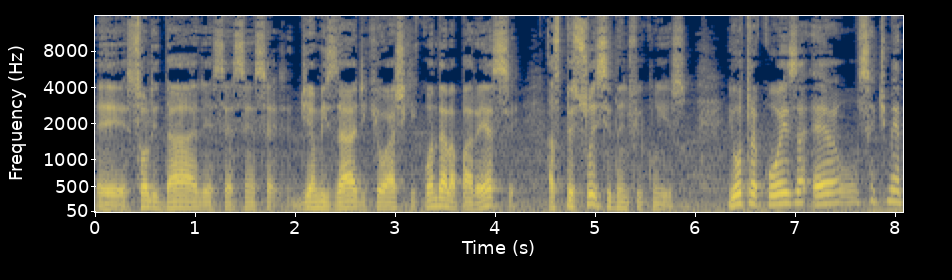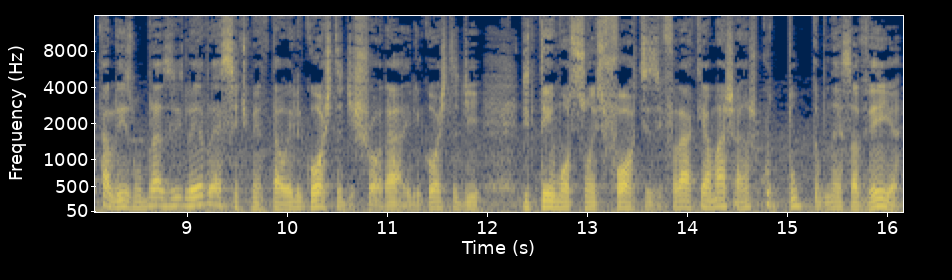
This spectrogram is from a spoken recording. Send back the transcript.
é, solidária, essa essência de amizade, que eu acho que quando ela aparece, as pessoas se identificam com isso. E outra coisa é o sentimentalismo. O brasileiro é sentimental, ele gosta de chorar, ele gosta de, de ter emoções fortes e fracas. E a marcha rancho cutuca nessa veia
